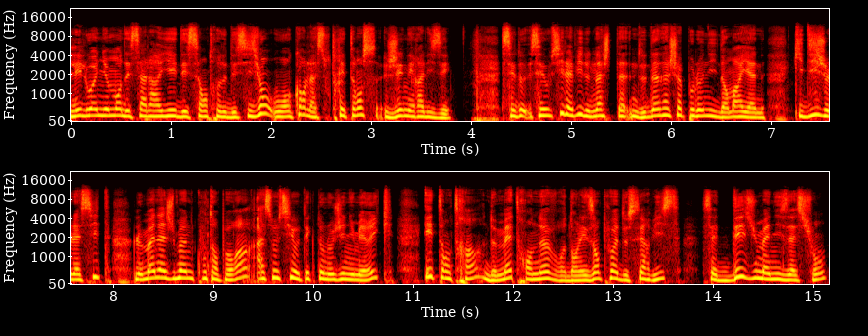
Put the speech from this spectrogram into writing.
l'éloignement des salariés des centres de décision ou encore la sous-traitance généralisée. C'est aussi l'avis de, de Natacha Polony dans Marianne qui dit, je la cite, le management contemporain associé aux technologies numériques est en train de mettre en œuvre dans les emplois de service cette déshumanisation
